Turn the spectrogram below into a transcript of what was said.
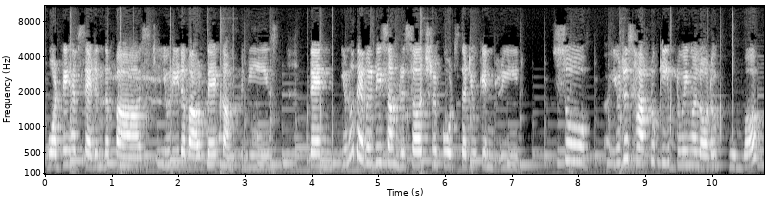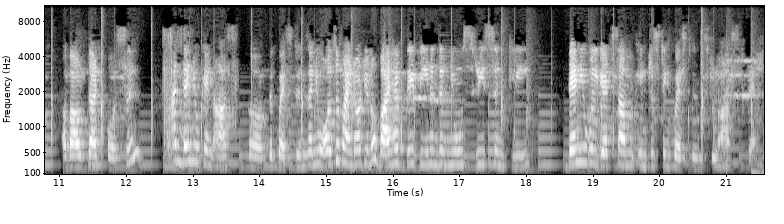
what they have said in the past you read about their companies. Then you know there will be some research reports that you can read. So you just have to keep doing a lot of homework about that person and then you can ask uh, the questions. And you also find out you know why have they been in the news recently? Then you will get some interesting questions to ask them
